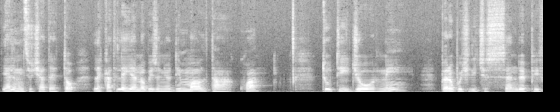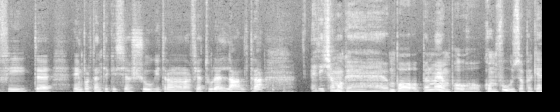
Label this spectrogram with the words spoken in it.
e all'inizio ci ha detto le catleie hanno bisogno di molta acqua tutti i giorni però poi ci dice essendo epifite è importante che si asciughi tra una fiatura e l'altra. E diciamo che è un po', per me è un po' confuso perché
